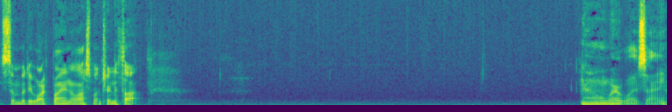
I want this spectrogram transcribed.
somebody walked by and I lost my train of thought. Oh, where was I?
